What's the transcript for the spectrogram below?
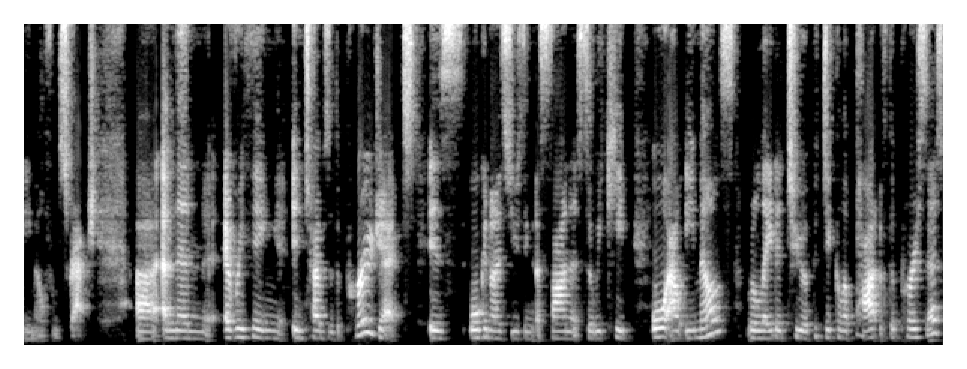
email from scratch. Uh, and then everything in terms of the project is organized using Asana. So we keep all our emails related to a particular part of the process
